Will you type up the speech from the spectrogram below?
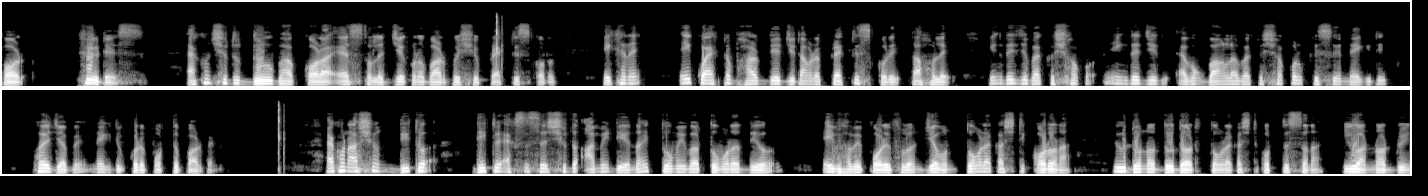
for few days এখন শুধু ডু বা করা এস হলে যে কোনো বার বসে প্র্যাকটিস করো এখানে এই কয়েকটা ভার্ব দিয়ে যেটা আমরা প্র্যাকটিস করি, তাহলে ইংরেজি বাক্য সকল, ইংরেজি এবং বাংলা বাক্যের সকল কিছু নেগেটিভ হয়ে যাবে নেগেটিভ করে পড়তে পারবেন। এখন আসুন দ্বিতীয় দ্বিতীয় এক্সারসাইজ শুধু আমি দিয়ে নয়, তুমি বা তোমরা দিয়েও এইভাবে পড়ে ফেলুন। যেমন, তোমরা কাজটি করো না you do not do that তোমরা কাজটি করতেছো না you are not doing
